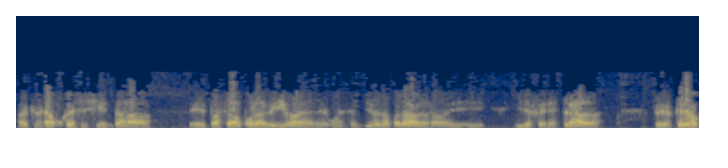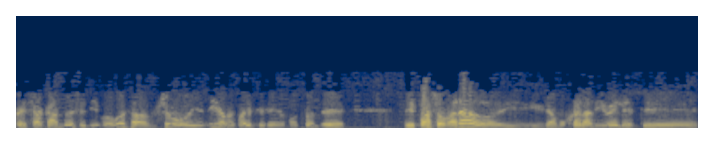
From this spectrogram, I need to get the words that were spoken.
a que una mujer se sienta eh, pasada por arriba en el buen sentido de la palabra, ¿no? Y, y defenestrada. Pero creo que sacando ese tipo de cosas, yo hoy en día me parece que hay un montón de, de pasos ganados y, la mujer a nivel este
